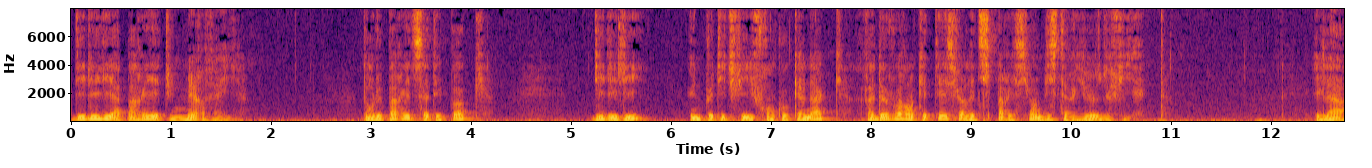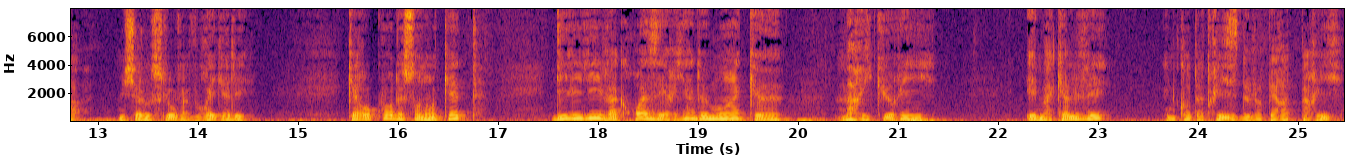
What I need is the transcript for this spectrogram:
Dilili à Paris est une merveille. Dans le Paris de cette époque, Dilili, une petite fille franco-canaque, va devoir enquêter sur la disparition mystérieuse de Fillette. Et là, Michel Oslo va vous régaler. Car au cours de son enquête, Dilili va croiser rien de moins que Marie Curie, Emma Calvé, une cantatrice de l'Opéra de Paris,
